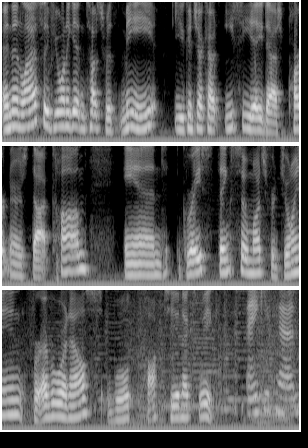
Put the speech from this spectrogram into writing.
And then lastly, if you want to get in touch with me, you can check out eca-partners.com. And Grace, thanks so much for joining. For everyone else, we'll talk to you next week. Thank you, Ken.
